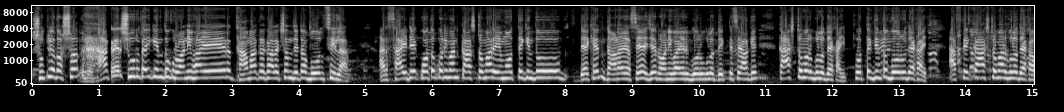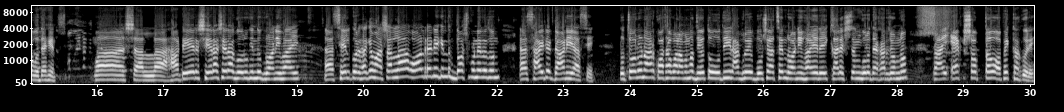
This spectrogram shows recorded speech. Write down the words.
সুপ্রিয় দর্শক হাটের শুরুতেই কিন্তু রনি ভাইয়ের ধামাকা কালেকশন যেটা বলছিলাম। আর সাইডে কত পরিমাণ কাস্টমার এই মুহূর্তে কিন্তু দেখেন দাঁড়ায় আছে। এই যে রনি ভাইয়ের গরুগুলো দেখতেছে আগে কাস্টমারগুলো দেখাই। প্রত্যেকদিন তো গরু দেখাই। আজকে কাস্টমারগুলো দেখাবো দেখেন। মাশাল্লাহ হাটের সেরা সেরা গরু কিন্তু রনি ভাই সেল করে থাকে। মাশাল্লাহ অলরেডি কিন্তু দশ পনেরো জন সাইডে দাঁড়িয়ে আছে। তো চলুন আর কথা বলাবো না যেহেতু অধীর আগ্রহে বসে আছেন রনি ভাইয়ের এই কালেকশনগুলো দেখার জন্য প্রায় এক সপ্তাহ অপেক্ষা করে।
